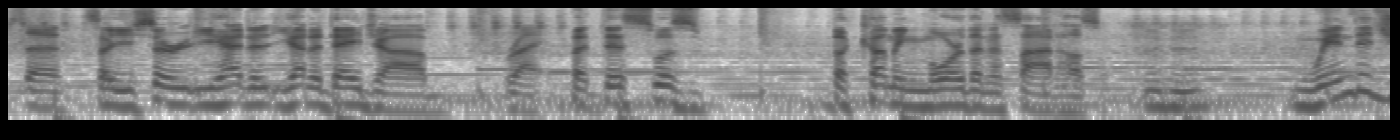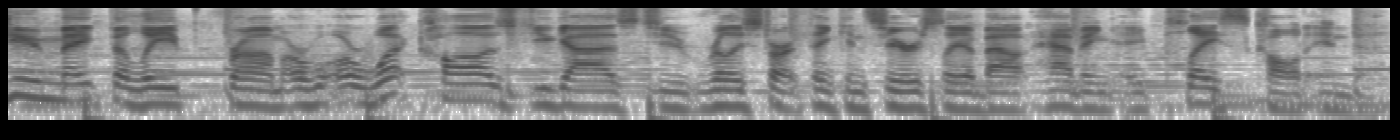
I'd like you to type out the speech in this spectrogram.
So So you sir you had to, you had a day job, right. but this was becoming more than a side hustle. hmm When did you make the leap from, or, or what caused you guys to really start thinking seriously about having a place called Indah?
